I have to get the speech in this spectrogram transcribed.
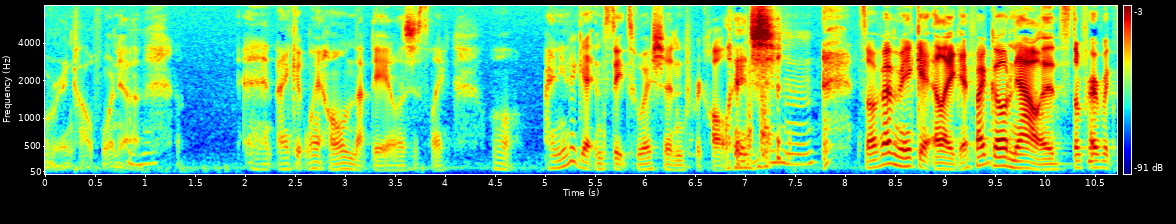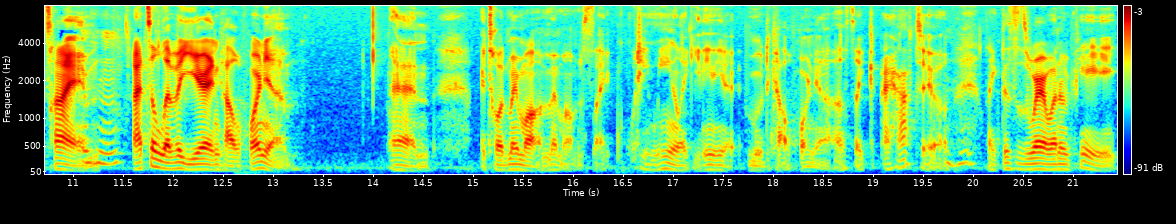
over in California." Mm-hmm. And I went home that day and I was just like, "Well, I need to get in-state tuition for college. Mm-hmm. so if I make it, like, if I go now, it's the perfect time. Mm-hmm. I had to live a year in California. And I told my mom, my mom's like, what do you mean? Like, you need to move to California? I was like, I have to. Mm-hmm. Like, this is where I want to be.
